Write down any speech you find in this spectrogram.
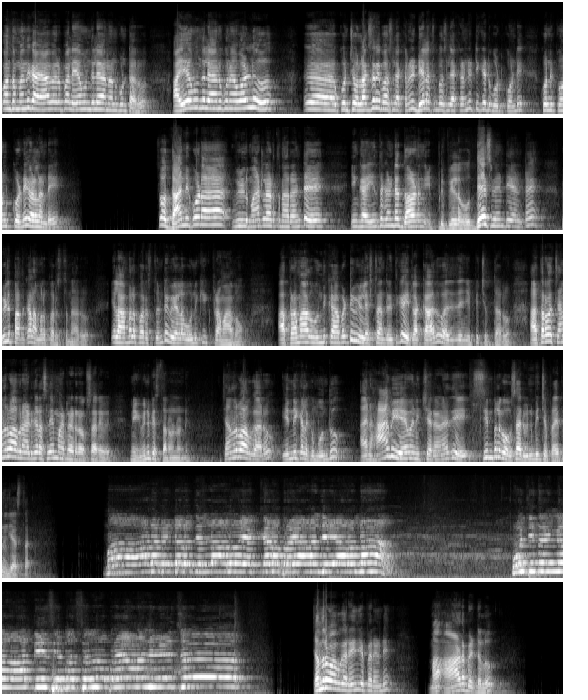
కొంతమందికి ఆ యాభై రూపాయలు ఏముందిలే అని అనుకుంటారు. ఆ ఏముందిలే అనుకునే వాళ్ళు కొంచెం లగ్జరీ బస్సులు ఎక్కండి డీలక్స్ బస్సులు ఎక్కండి టికెట్ కొట్టుకోండి కొన్ని కొనుక్కోండి వెళ్ళండి. సో దాన్ని కూడా వీళ్ళు మాట్లాడుతున్నారంటే ఇంకా ఇంతకంటే దారుణంగా ఇప్పుడు వీళ్ళ ఉద్దేశం ఏంటి అంటే వీళ్ళు పథకాలు అమలు పరుస్తున్నారు ఇలా అమలు పరుస్తుంటే వీళ్ళ ఉనికికి ప్రమాదం. ఆ ప్రమాదం ఉంది కాబట్టి వీళ్ళు ఇష్టాన్ని రీతిగా ఇట్లా కాదు అది అని చెప్పి చెప్తారు. ఆ తర్వాత చంద్రబాబు నాయుడు గారు అసలు ఏం మాట్లాడారు ఒకసారి మీకు వినిపిస్తాను ఉండండి. చంద్రబాబు గారు ఎన్నికలకు ముందు ఆయన హామీ ఏమని ఇచ్చారు అనేది సింపుల్గా ఒకసారి వినిపించే ప్రయత్నం చేస్తా. మా ఆడబిడ్డల జిల్లాలో ఎక్కడ ప్రయాణం చేయాలన్నా ఉచితంగా ఆర్టీసీ బస్సుల్లో ప్రయాణం చేయొచ్చు. చంద్రబాబు గారు ఏం చెప్పారండి? మా ఆడబిడ్డలు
